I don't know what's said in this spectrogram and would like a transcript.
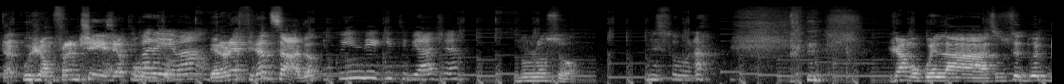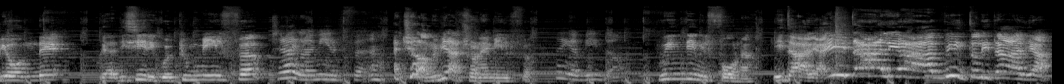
tra cui c'è un francese appunto pareva? che non è fidanzato. E quindi chi ti piace? Non lo so. Nessuna. Diciamo quella, sono tutte e due bionde. Quella di Sirico è più MILF. Ce l'hai con le MILF? Eh ce l'ho, mi piacciono le MILF. Hai capito? Quindi Milfona. Italia. Italia! Ha vinto l'Italia!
